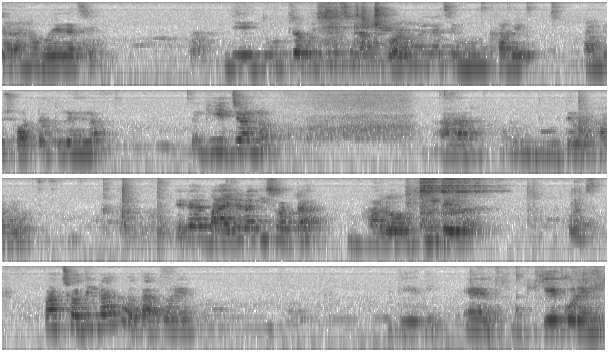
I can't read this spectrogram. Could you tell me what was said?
জ্বালানো হয়ে গেছে। যে দুধটা বসিয়েছিলাম, গরম হয়ে গেছে, মন খাবে। আমি একটু শটটা তুলে নিলাম। ঘির জন্য। আর দুধ দেবো খাবেও এটা বাইরে রাখি শটটা। ভালো ঘি দেবে। পাঁচ, ছ দিন রাখব, তারপরে দিয়ে দিই। কে করে নিই,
